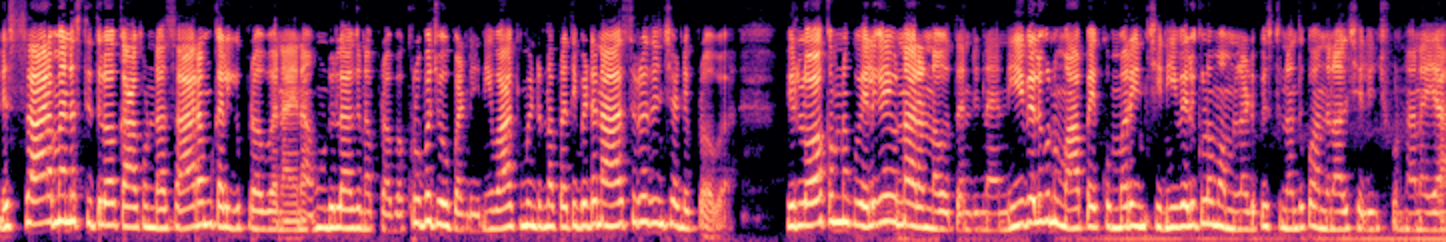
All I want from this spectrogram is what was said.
నిస్సారమైన స్థితిలో కాకుండా సారం కలిగి ప్రభు నాయన ఉండులాగిన ప్రభ కృప చూపండి. నీ వాక్యం ప్రతి బిడ్డను ఆశీర్వదించండి ప్రభా. మీరు లోకమునకు వెలుగై ఉన్నారన్నావు తండ్రి నీ వెలుగును మాపై కుమ్మరించి నీ వెలుగులో మమ్మల్ని నడిపిస్తున్నందుకు వందనాలు చెల్లించుకుంటున్నానయ్యా.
